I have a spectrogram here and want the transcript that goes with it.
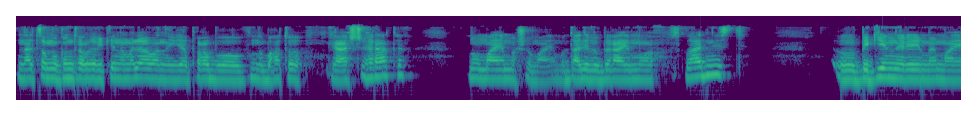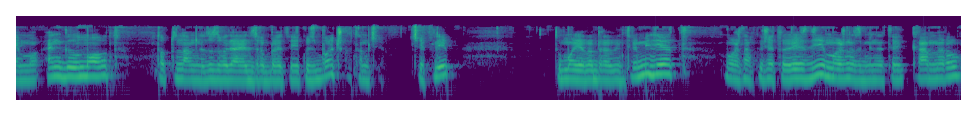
На цьому контролері, який намальований, я пробував набагато краще грати. Ну, маємо, що маємо. Далі вибираємо складність. В бігінері ми маємо Angle Mode, тобто нам не дозволяють зробити якусь бочку там, чи, чи фліп. Тому я вибрав Intermediate. Можна включити OSD, можна змінити камеру.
